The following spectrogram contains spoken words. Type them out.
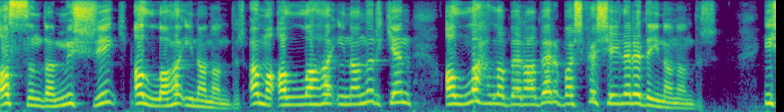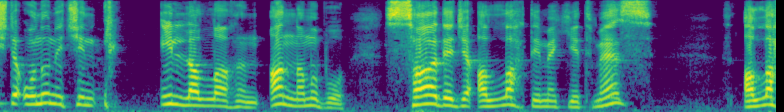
Aslında müşrik Allah'a inanandır ama Allah'a inanırken Allah'la beraber başka şeylere de inanandır. İşte onun için illallah'ın anlamı bu. Sadece Allah demek yetmez. Allah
